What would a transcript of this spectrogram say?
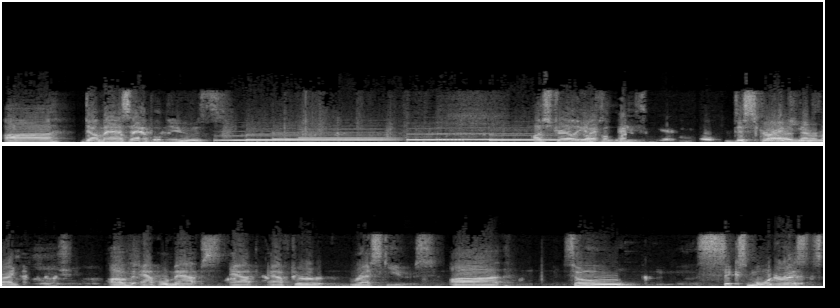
uh, dumbass Apple news. Australian What? police Oh, discourage uh, never mind. Of Apple Maps app after rescues. Uh, so six motorists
